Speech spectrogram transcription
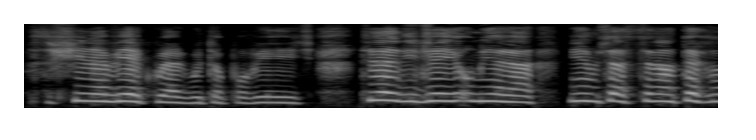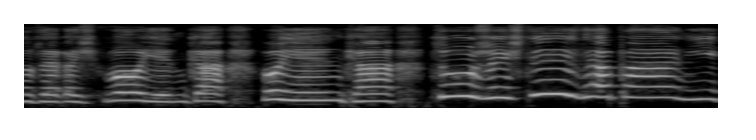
w sile wieku, jakby to powiedzieć. Tyle DJ umiera. Nie wiem, czy ta scena techno to jakaś wojenka, wojenka, cóżeś ty za pani,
